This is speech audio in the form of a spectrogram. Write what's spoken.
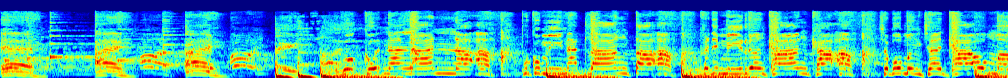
เอ้ยไอ้ไอ้ พวกกูน่าล้านนะพวกกูมีนัดล้างตาใครที่มีเรื่องค้างคาอะฉันพวกมึงเชิญเขามา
